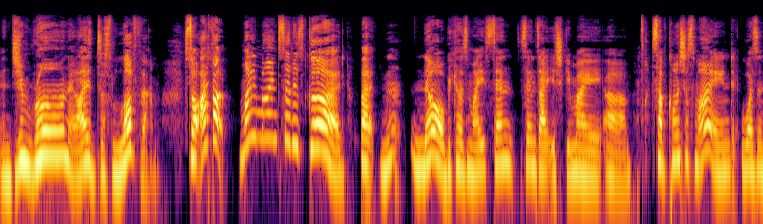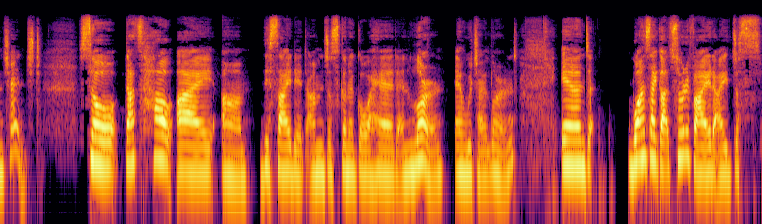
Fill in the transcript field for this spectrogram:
and Jim Rohn. And I just love them. So I thought my mindset is good, but no, because my sen- senzai ishiki, my uh, subconscious mind wasn't changed. So that's how I um, decided I'm just going to go ahead and learn, and which I learned. And once I got certified, I just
